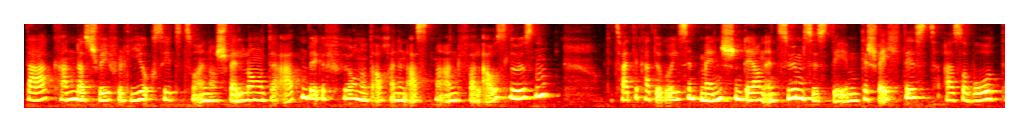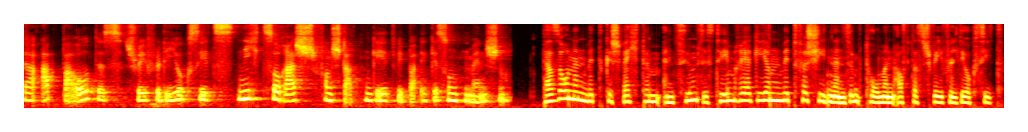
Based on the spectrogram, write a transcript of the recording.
Da kann das Schwefeldioxid zu einer Schwellung der Atemwege führen und auch einen Asthmaanfall auslösen. Zweite Kategorie sind Menschen, deren Enzymsystem geschwächt ist, also wo der Abbau des Schwefeldioxids nicht so rasch vonstatten geht wie bei gesunden Menschen. Personen mit geschwächtem Enzymsystem reagieren mit verschiedenen Symptomen auf das Schwefeldioxid.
